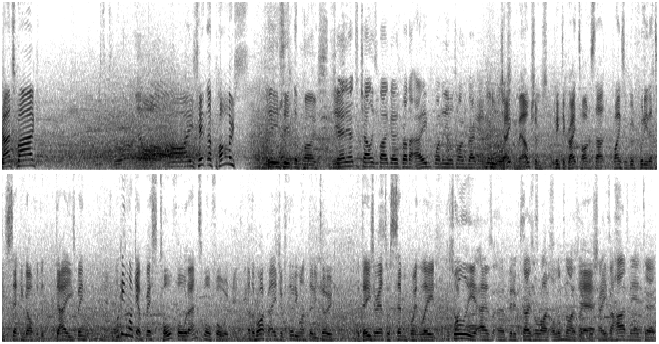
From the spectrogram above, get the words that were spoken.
Can't Sparg. Oh, he's hit the post. He's hit the post. Shout out to Charlie Spargo's brother Abe, one of the all-time great men. Jake Melksham's picked a great time to start playing some good footy. That's his second goal for the day. He's been looking like our best tall forward and small forward. At the ripe age of 31 32, the D's are out to a seven point lead. Surely, as a bit of goes all right alumni, like Yeah. Fisher, he's a hard man to.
